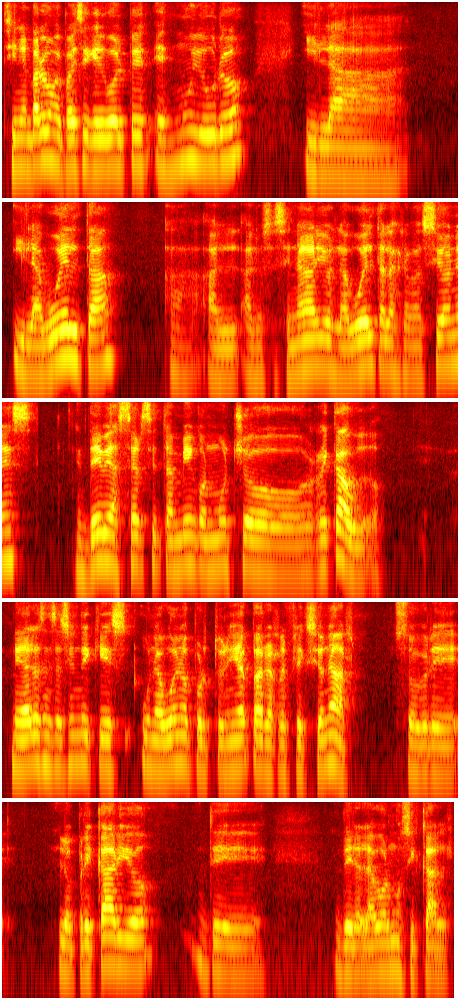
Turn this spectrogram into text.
Sin embargo, me parece que el golpe es muy duro y la, y la vuelta a, los escenarios, la vuelta a las grabaciones, debe hacerse también con mucho recaudo. Me da la sensación de que es una buena oportunidad para reflexionar sobre lo precario de, de la labor musical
